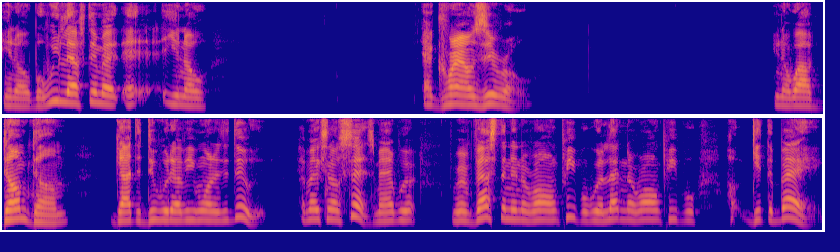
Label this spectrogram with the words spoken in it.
You know, but we left them at, at you know at ground zero you know, while Dum Dum got to do whatever he wanted to do. It makes no sense, man. We're we're investing in the wrong people. We're letting the wrong people get the bag.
